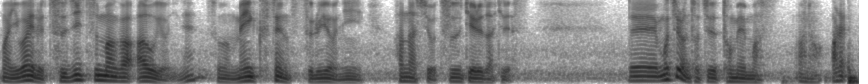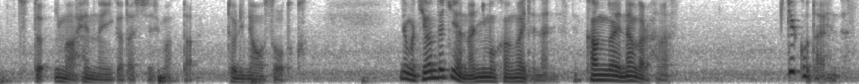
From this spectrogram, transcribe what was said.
まあ、いわゆる辻褄が合うようにねそのメイクセンスするように話を続けるだけです。でもちろん途中止めます。あのあれ？ちょっと今変な言い方してしまった取り直そうとか。でも基本的には何も考えてないんですね。考えながら話す。結構大変です。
